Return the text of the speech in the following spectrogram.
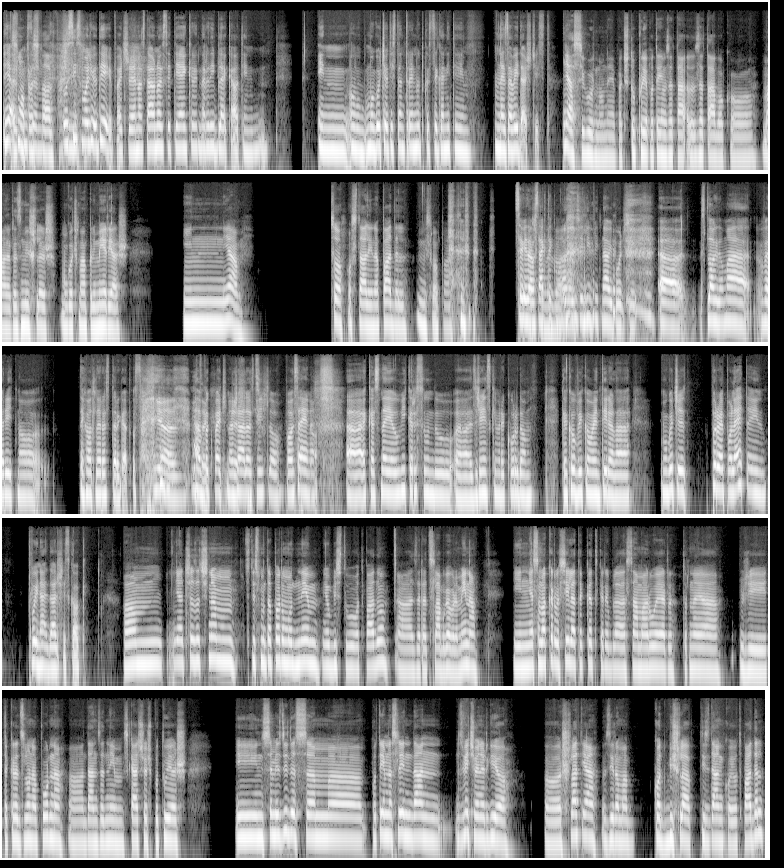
Ja, smo prestali. Vsi smo ljudje, pač enostavno se ti enkrat naredi blackout in, in mogoče v tistem trenutku se ga niti ne zavedaš čist. Ja, sigurno ne. Pač to prije potem za, ta, za tabo, ko malo razmišljaš, mogoče malo primerjaš. In ja, so ostali napadli, mi smo pa. Seveda, vsak tekmovalec želi biti najboljši. Uh, sploh doma, verjetno te hotle raztrgati. Ja, Ampak več, nažalost, ni šlo, pa vseeno. Uh, kasneje v Vikersundu uh, z ženskim rekordom, kako bi komentirala, mogoče prve polete in tvoj najdaljši skok. Um, ja, če začnem, če smo ta prvi dnev, je v bistvu odpadel uh, zaradi slabega vremena. In jaz sem lahko vesela takrat, ker je bila sama Rojer turnaja že takrat zelo naporna, dan za dnem skačeš, potuješ. In se mi zdi, da sem potem naslednji dan z večjo energijo šla tja, oziroma kot bi šla tisti dan, ko je odpadel.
